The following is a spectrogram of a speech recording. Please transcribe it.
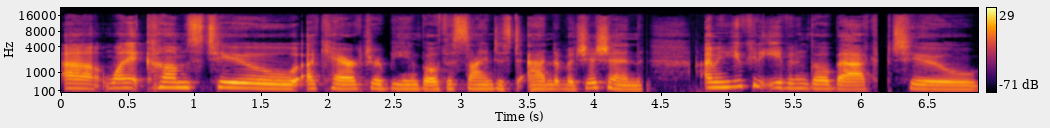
Uh, when it comes to a character being both a scientist and a magician, I mean, you could even go back to.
